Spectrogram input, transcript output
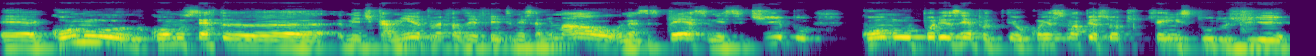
é, como, como certo uh, medicamento vai fazer efeito nesse animal, nessa espécie, nesse tipo. Como, por exemplo, eu conheço uma pessoa que tem estudos de.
